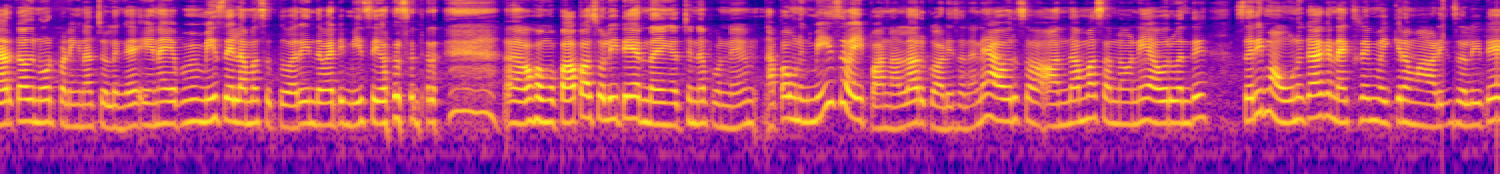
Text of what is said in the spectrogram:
யாருக்காவது நோட் பண்ணிங்கன்னா சொல்லுங்கள் ஏன்னா எப்போவுமே மீசை இல்லாமல் சுற்றுவார் இந்த வாட்டி மீசையோடு சுற்றுறேன் அவங்க பாப்பா சொல்லிகிட்டே இருந்தா எங்கள் சின்ன பொண்ணு. அப்பா உனக்கு மீசை வைப்பா? நல்லாயிருக்கும் அப்படின்னு சொன்னோடனே அவர் சொ அந்த அம்மா சொன்னோடனே அவர் வந்து சரிம்மா உனக்காக நெக்ஸ்ட் டைம் வைக்கிறேம்மா அப்படின்னு சொல்லிட்டு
